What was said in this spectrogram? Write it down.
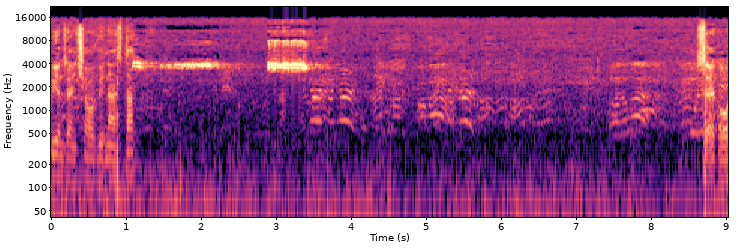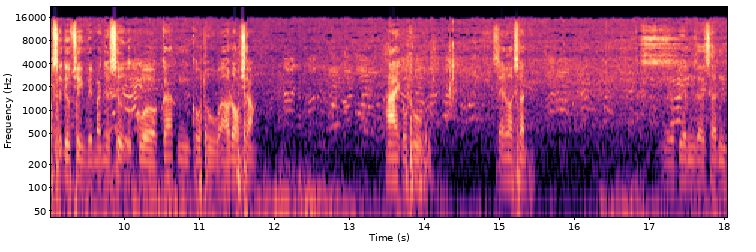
Biên dành cho Vinastat. Sẽ có sự điều chỉnh về mặt nhân sự của các cầu thủ áo đỏ trắng hai cầu thủ sẽ vào sân. Người đầu tiên rời sân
